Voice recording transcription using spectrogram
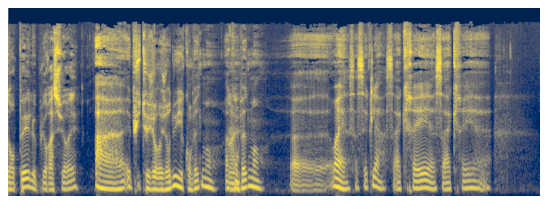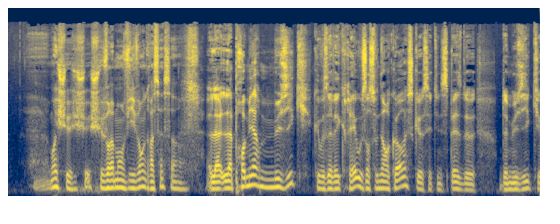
en paix, le plus rassuré? Ah, et puis toujours aujourd'hui, complètement, ah, complètement. Euh, ouais, ça c'est clair. Ça a créé, ça a créé. Euh, moi, je, je, je, suis vraiment vivant grâce à ça. La, la, première musique que vous avez créée, vous vous en souvenez encore? Est-ce que c'est une espèce de, de musique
